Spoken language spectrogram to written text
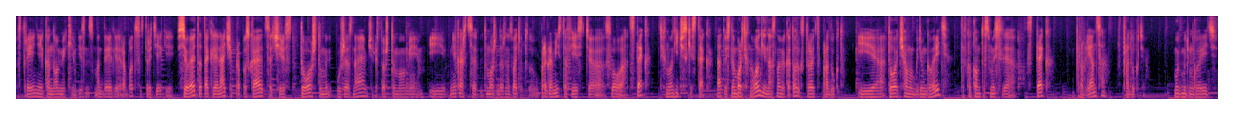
построение экономики, бизнес-модели, работа со стратегией. Все это так или иначе пропускается через то, что мы уже знаем, через то, что мы умеем. И мне кажется, это можно даже назвать, вот у программистов есть э, слово стек, технологический стек, да, то есть набор технологий, на основе которых строится продукт. И то, о чем мы будем говорить, это в каком-то смысле стек управленца в продукте. Мы будем говорить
